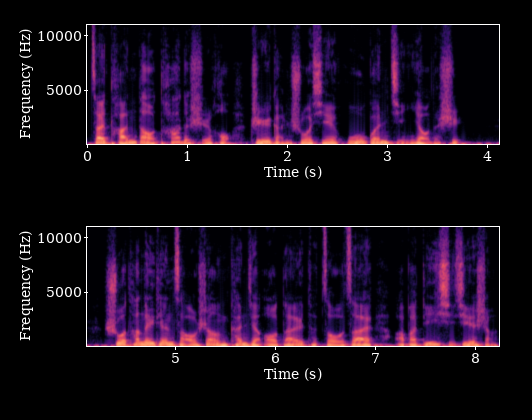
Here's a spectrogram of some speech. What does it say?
在谈到他的时候，只敢说些无关紧要的事，说他那天早上看见奥黛特走在阿巴迪西街上，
